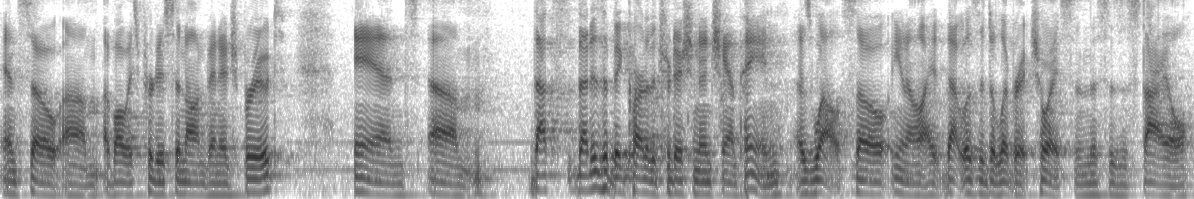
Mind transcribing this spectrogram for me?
And so um, I've always produced a non-vintage brut, and um, that's that is a big part of the tradition in Champagne as well. So you know I, that was a deliberate choice, and this is a style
